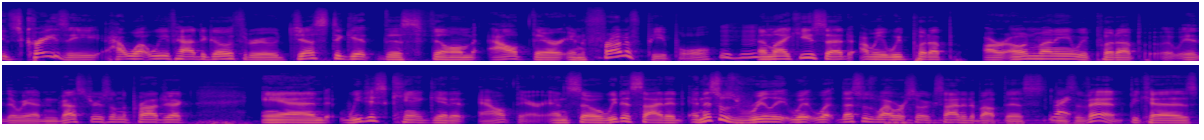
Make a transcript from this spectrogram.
it's crazy how what we've had to go through just to get this film out there in front of people Mhm. and like you said i mean we put up our own money. We put up we, we had investors on the project and we just can't get it out there. And so we decided and this was really what this is why we're so excited about this Right. this event because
